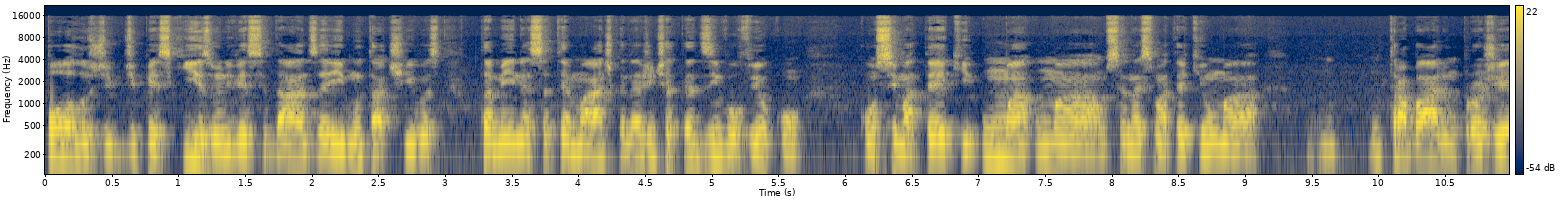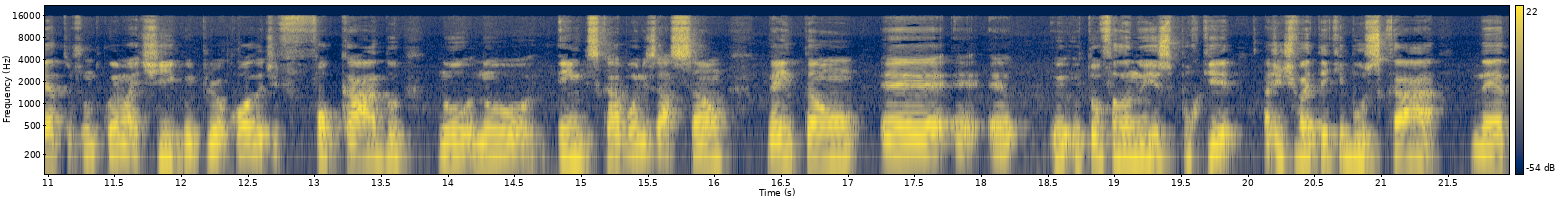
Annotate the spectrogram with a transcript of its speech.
polos de, de pesquisa, universidades aí muito ativas também nessa temática. Né? A gente até desenvolveu com, com o Cimatec uma, uma, o Senai Cimatec uma, um, um trabalho, um projeto junto com o MIT, com o Imperial College, focado no, no em descarbonização. Né? Então, é, é, é eu estou falando isso porque a gente vai ter que buscar, né,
